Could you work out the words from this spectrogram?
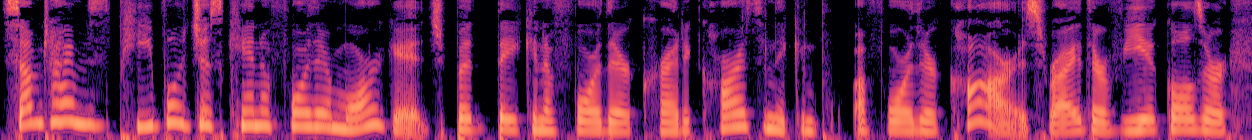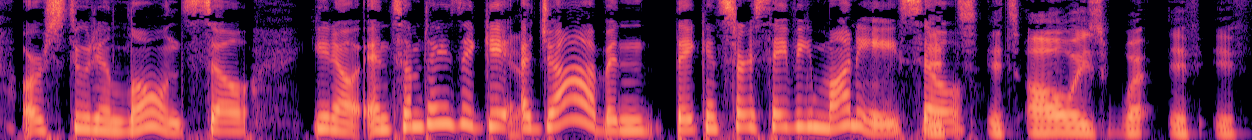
Sometimes people just can't afford their mortgage, but they can afford their credit cards and they can afford their cars, right? Their vehicles or, or student loans. So, you know, and sometimes they get a job and they can start saving money. So, it's it's always what if if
